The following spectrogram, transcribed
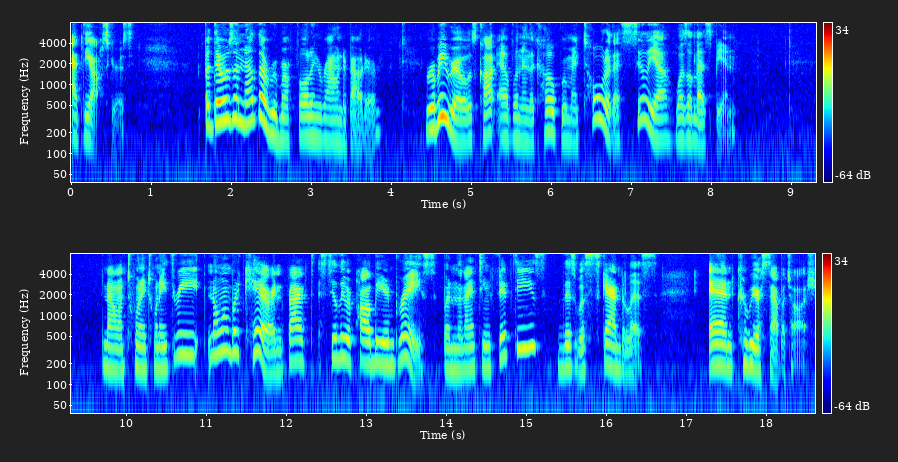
at the Oscars. But there was another rumor floating around about her. Ruby Rose caught Evelyn in the coat room and told her that Celia was a lesbian. Now in 2023, no one would care. In fact, Celia would probably be embraced. But in the 1950s, this was scandalous and career sabotage.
